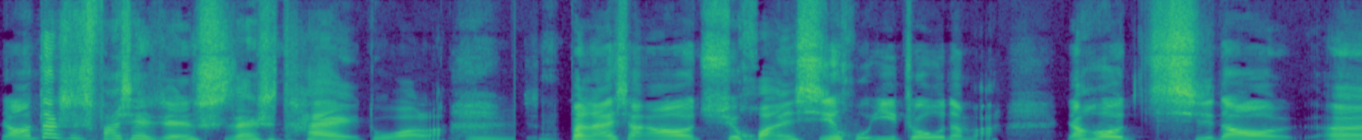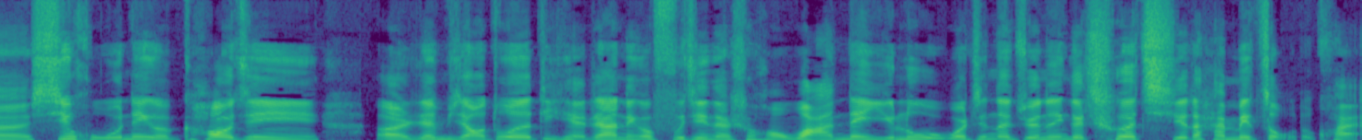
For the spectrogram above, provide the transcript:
然后但是发现人实在是太多了。嗯，本来想要去环西湖一周的嘛，然后骑到呃西湖那个靠近呃人比较多的地铁站那个附近的时候，哇，那一路我真的觉得那个车骑的还没走得快，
